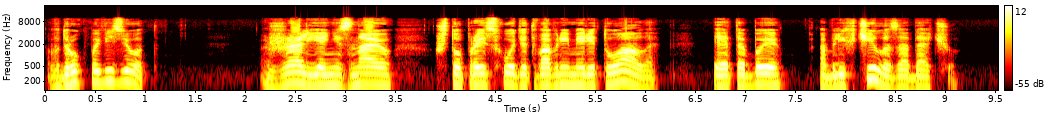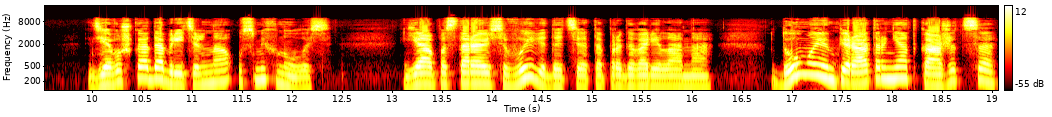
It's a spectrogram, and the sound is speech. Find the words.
Вдруг повезет. Жаль, я не знаю, что происходит во время ритуала. Это бы облегчило задачу. Девушка одобрительно усмехнулась. «Я постараюсь выведать это», — проговорила она. «Думаю, император не откажется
